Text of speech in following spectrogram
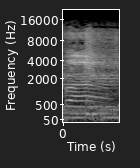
fine.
